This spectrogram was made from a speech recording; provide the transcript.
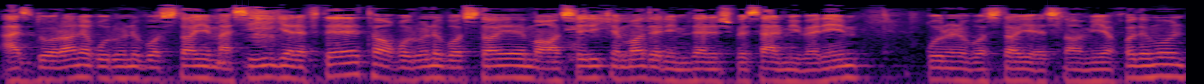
از دوران قرون وسطای مسیحی گرفته تا قرون وسطای معاصری که ما داریم درش به سر می‌بریم؟ قرون وسطای اسلامی خودمون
